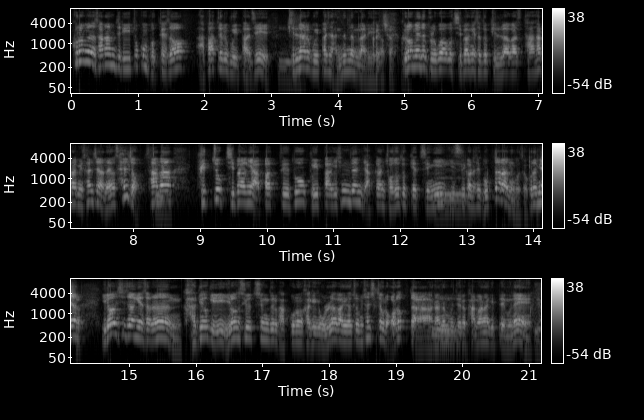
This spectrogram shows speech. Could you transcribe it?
그러면 사람들이 조금 보태서 아파트를 구입하지 음. 빌라를 구입하지 않는단 말이에요. 그렇죠. 그럼에도 불구하고 지방에서도 빌라가 다 사람이 살지 않아요? 살죠. 사나 음. 그쪽 지방의 아파트도 구입하기 힘든 약간 저소득계층이 음. 있을 가능성이 높다라는 거죠. 그러면 그렇죠. 이런 시장에서는 가격이 이런 수요층들을 갖고는 가격이 올라가기가 좀 현실적으로 어렵다라는 음. 문제를 감안하기 때문에 그렇군요.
